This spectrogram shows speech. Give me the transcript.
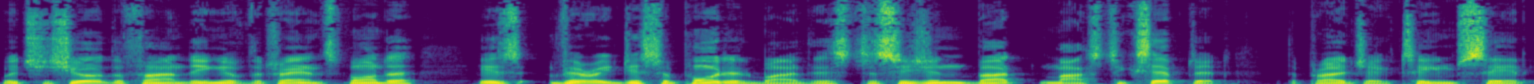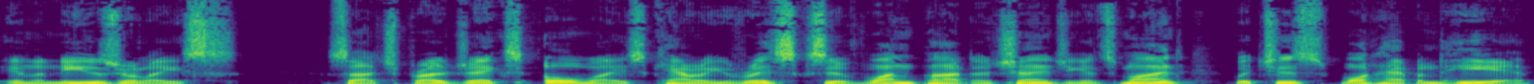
which assured the funding of the transponder, is very disappointed by this decision but must accept it, the project team said in a news release. Such projects always carry risks of one partner changing its mind, which is what happened here.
